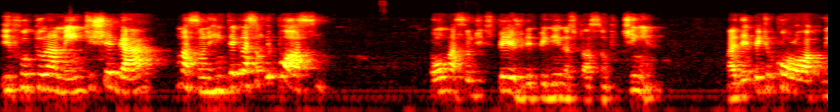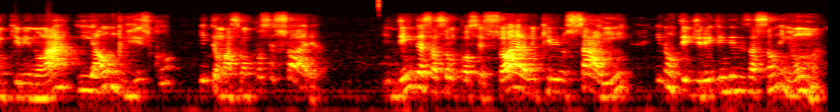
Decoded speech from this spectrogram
e futuramente chegar uma ação de reintegração de posse? Ou uma ação de despejo, dependendo da situação que tinha. Mas, de repente, eu coloco o inquilino lá e há um risco de ter uma ação possessória. E dentro dessa ação possessória, o inquilino sair e não ter direito a indenização nenhuma.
